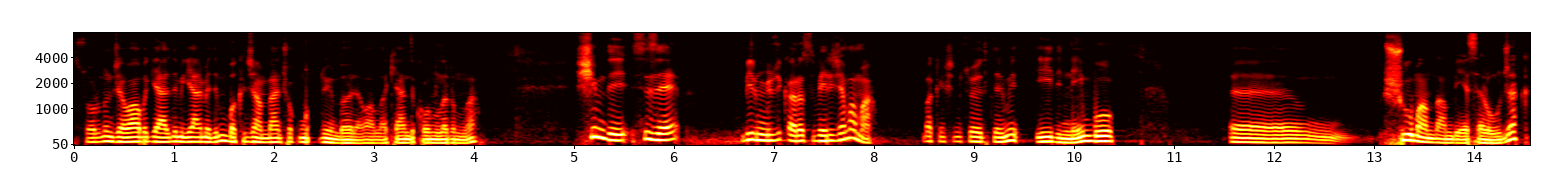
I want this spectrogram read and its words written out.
sorunun cevabı geldi mi gelmedi mi bakacağım ben çok mutluyum böyle valla kendi konularımla. Şimdi size bir müzik arası vereceğim ama Bakın şimdi söylediklerimi iyi dinleyin. Bu e, Schumann'dan bir eser olacak.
